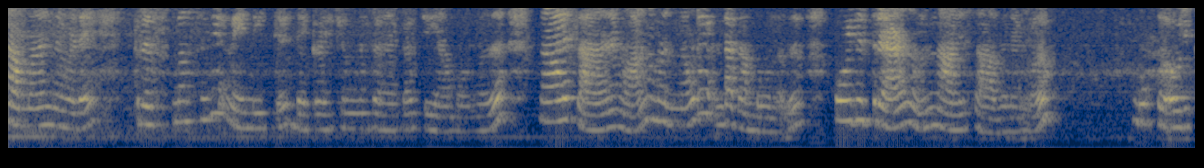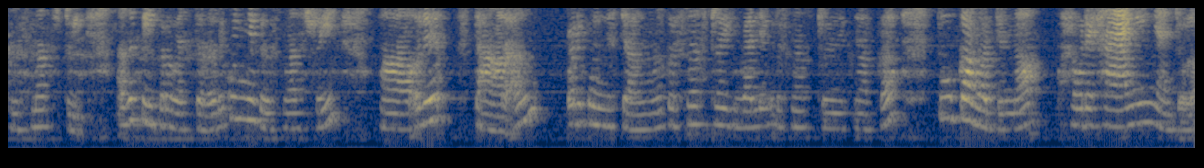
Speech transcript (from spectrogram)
നമ്മൾ ഇന്നിവിടെ ക്രിസ്മസിന് വേണ്ടിയിട്ട് ഡെക്കറേഷൻസ് ഒക്കെ ചെയ്യാൻ പോകുന്നത്. നാല് സാധനങ്ങളാണ് നമ്മൾ ഇന്നോടെ ഉണ്ടാക്കാൻ പോകുന്നത്. അപ്പോൾ ഇത് ഇത്രയാണ് നമ്മൾ നാല് സാധനങ്ങൾ ഒരു ക്രിസ്മസ് ട്രീ അത് പേപ്പർ വെസ്റ്റുള്ള ഒരു കുഞ്ഞ് ക്രിസ്മസ് ട്രീ ഒരു സ്റ്റാർ അത് ഒരു കുഞ്ഞ് സ്റ്റാർ നമ്മൾ ക്രിസ്മസ് ട്രീ വലിയ ക്രിസ്മസ് ട്രീനൊക്കെ തൂക്കാൻ പറ്റുന്ന ഒരു ഹാങ്ങിങ് ആയിട്ടുള്ള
